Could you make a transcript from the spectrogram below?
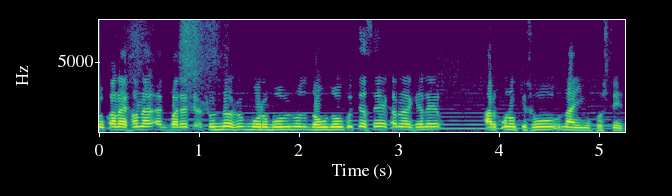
দোকান এখন একবারে শূন্য, মরুভূমির মতো ধৌ ধৌ করতেছে। এখন এখানে আর কোনো কিছু নাই উপস্থিত।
